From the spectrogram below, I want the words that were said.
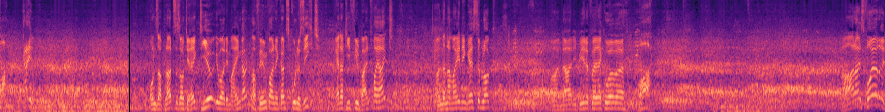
Boah, geil. Unser Platz ist auch direkt hier über dem Eingang. Auf jeden Fall eine ganz coole Sicht. Relativ viel Beinfreiheit. Und dann haben wir hier den Gästeblock. Und da die Bielefelder Kurve. Boah. Ah, da ist Feuer drin.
